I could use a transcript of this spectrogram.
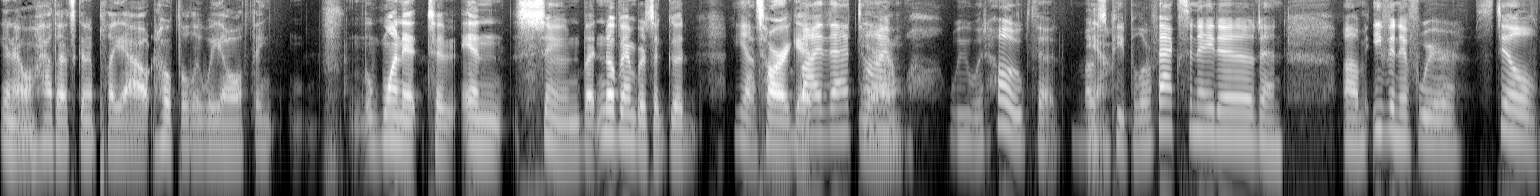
you know how that's going to play out. Hopefully we all think want it to end soon, but November is a good Yes. target. By that Yeah. We would hope that most Yeah. people are vaccinated, and um, even if we're still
